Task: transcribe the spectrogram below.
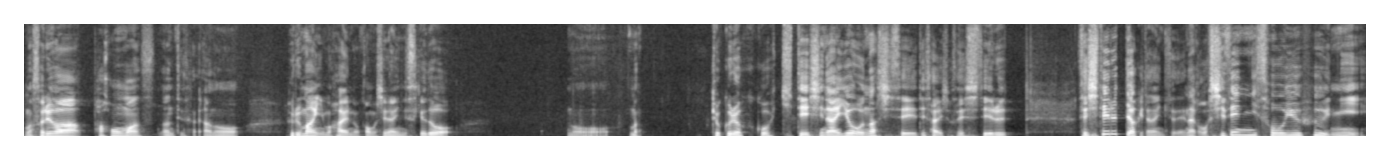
まあ、それはパフォーマンスなんていうんですかねあの振る舞いにも入るのかもしれないんですけどあの、まあ、極力こう規定しないような姿勢で最初接している接しているってわけじゃないんですよね。なんか自然にそういうふうに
